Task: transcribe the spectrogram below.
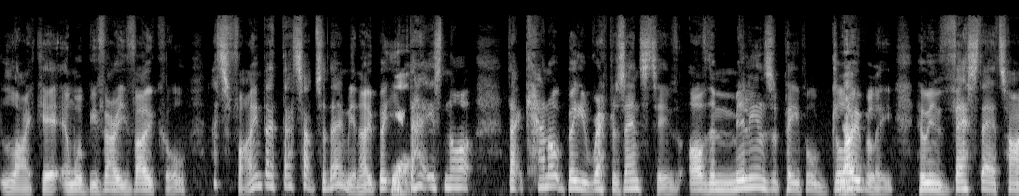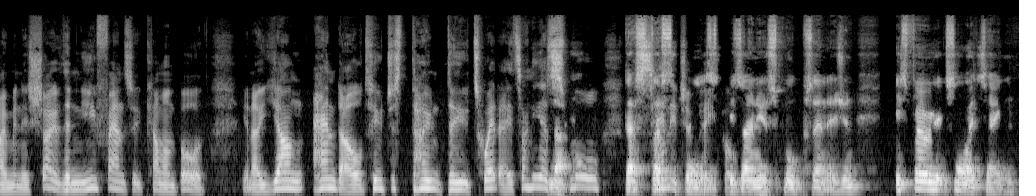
like it and will be very vocal, that's fine. That that's up to them, you know. But yeah. that is not that cannot be representative of the millions of people globally no. who invest their time in this show. The new fans who come on board, you know, young and old, who just don't do Twitter. It's only a no, small that's, percentage that's, of people. It's only a small percentage, and it's very exciting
